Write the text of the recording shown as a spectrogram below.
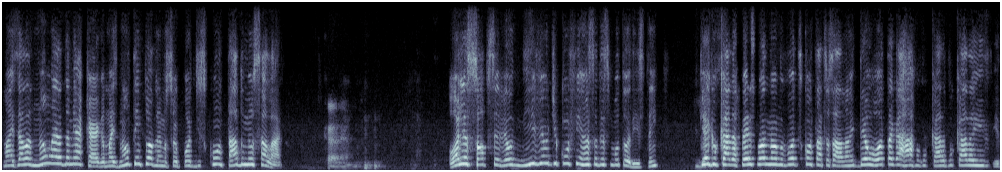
mas ela não era da minha carga, mas não tem problema, o senhor pode descontar do meu salário. Caramba. Olha só para você ver o nível de confiança desse motorista, hein? O que, que o cara fez? Falou, não, não vou descontar seu salário, não. E deu outra garrafa pro cara, pro cara ir, ir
